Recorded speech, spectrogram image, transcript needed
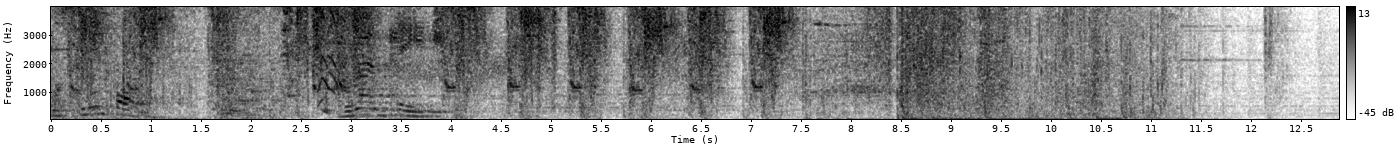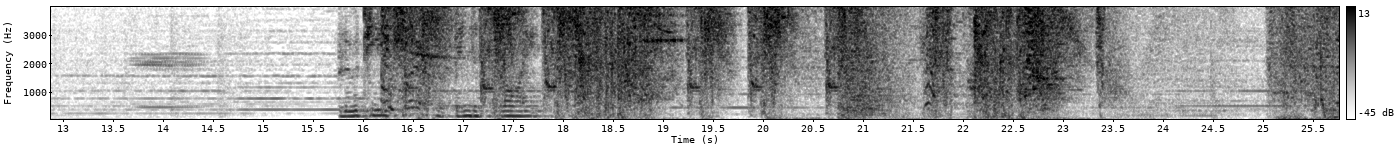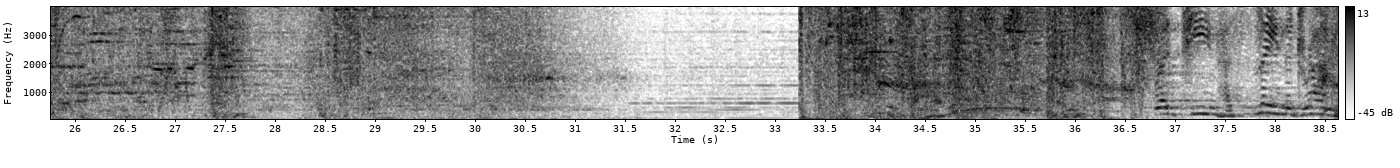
will soon fall. Rampage. Blue Team's turret has been destroyed. Slain the dragon.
